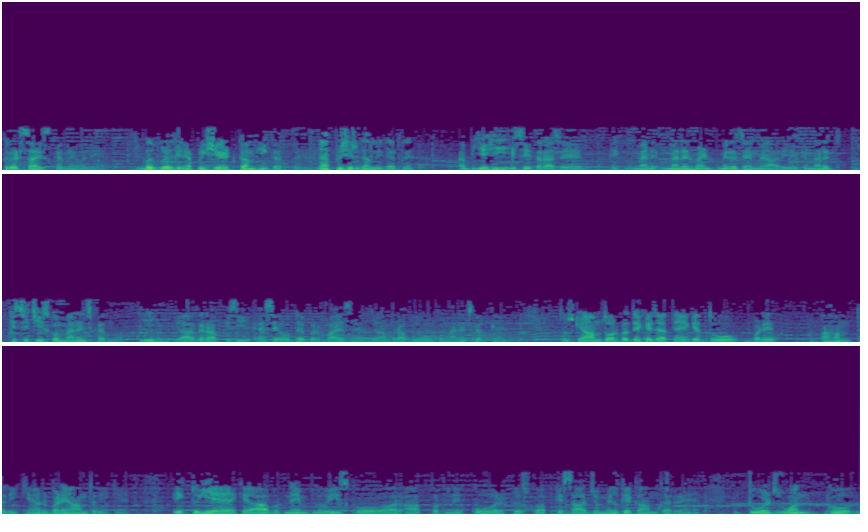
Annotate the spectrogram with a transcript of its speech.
کریٹسائز کرنے والی ہے بالکل اپریشیٹ کم ہی کرتے ہیں۔ اپریشیٹ کام ہی کرتے ہیں۔ اب یہی اسی طرح سے ایک مینجمنٹ میرے ذہن میں آ رہی ہے کہ مینج کسی چیز کو مینج کرنا یا اگر آپ کسی ایسے عہدے پر فائز ہیں جہاں پر آپ لوگوں کو مینج کرتے ہیں تو اس کے عام طور پر دیکھے جاتے ہیں کہ دو بڑے اہم طریقے ہیں اور بڑے عام طریقے ہیں۔ ایک تو یہ ہے کہ آپ اپنے امپلائیز کو اور آپ اپنے کو ورکرز کو آپ کے ساتھ جو مل کے کام کر رہے ہیں ٹورڈز ون گول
